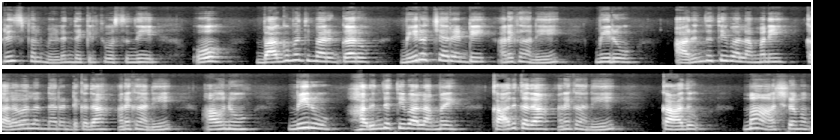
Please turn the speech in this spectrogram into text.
ప్రిన్సిపల్ మేడం దగ్గరికి వస్తుంది. ఓ బాగుమతి గారు మీరొచ్చారేంటి? అనగానే మీరు అరుంధతి వాళ్ళ అమ్మని కలవాలన్నారంట కదా అనగానే అవును మీరు అరుంధతి వాళ్ళ అమ్మాయి కాదు కదా అనగానే కాదు మా ఆశ్రమం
